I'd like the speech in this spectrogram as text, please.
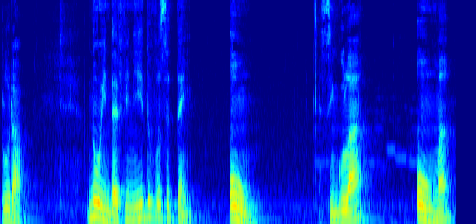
plural. No indefinido, você tem um singular, uma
